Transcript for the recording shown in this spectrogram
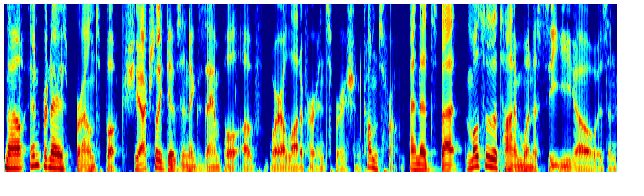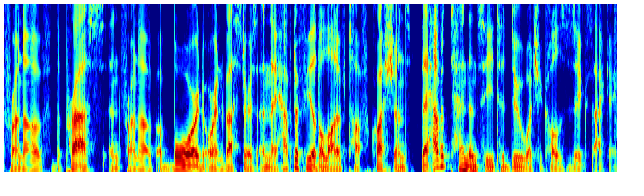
？Now, in Brene Brown's book, she actually gives an example of where a lot of her inspiration comes from. And it's that most of the time when a CEO is in front of the press, in front of a board or investors, and they have to field a lot of tough questions, they have a tendency to do what she calls zigzagging,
